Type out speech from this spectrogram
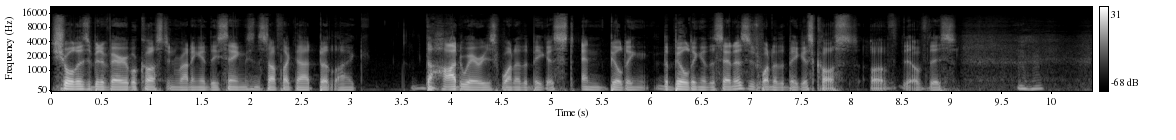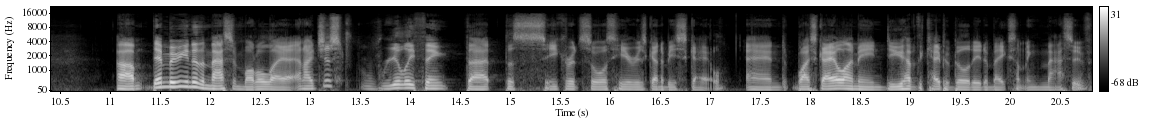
sure, there's a bit of variable cost in running of these things and stuff like that, but like the hardware is one of the biggest, and building the building of the centers is one of the biggest costs of of this. Um, then moving into the massive model layer, and I just really think that the secret sauce here is going to be scale. And by scale, I mean, do you have the capability to make something massive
